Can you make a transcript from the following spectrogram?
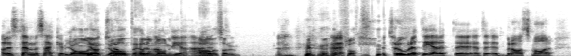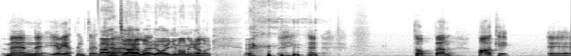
Ja, det stämmer säkert. Jag har, jag, har tror inte heller någon aning. är Ja, vad sa du? Jag tror att det är ett, ett, ett bra svar, men jag vet inte. Nej inte jag heller, jag har ingen aning heller. Toppen. Ja, Okej. Eh,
